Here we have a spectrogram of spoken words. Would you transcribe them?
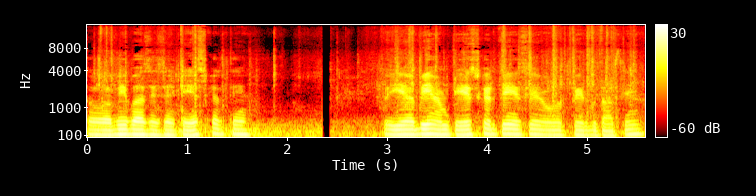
तो अभी बस इसे टेस्ट करते हैं। तो ये अभी हम टेस्ट करते हैं इसे और फिर बताते हैं।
